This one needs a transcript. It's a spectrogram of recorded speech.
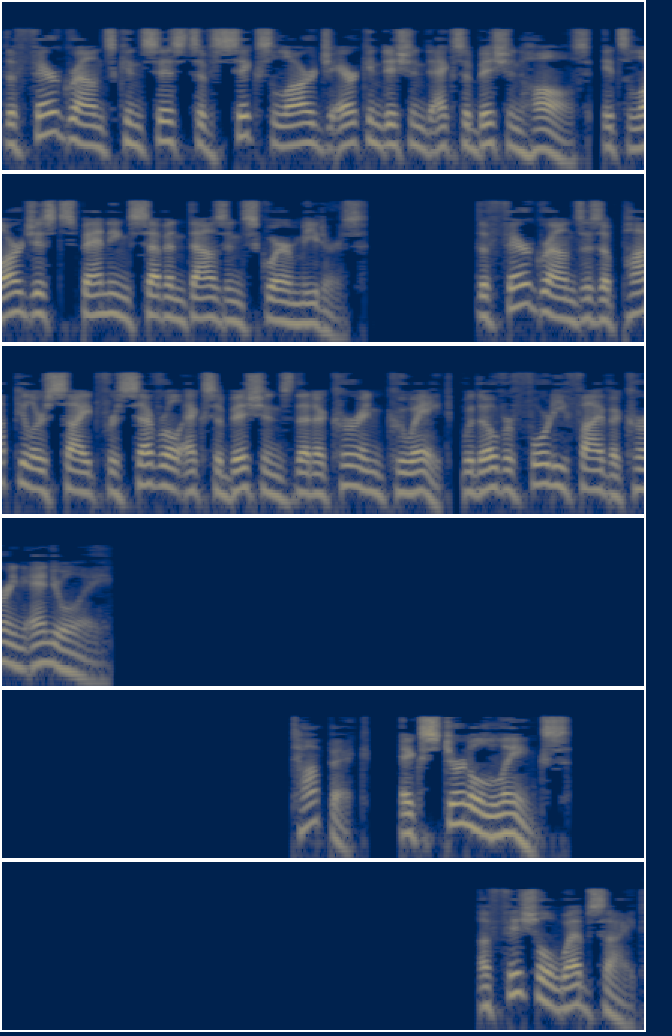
The fairgrounds consists of six large air-conditioned exhibition halls, its largest spanning 7,000 square meters. The fairgrounds is a popular site for several exhibitions that occur in Kuwait, with over 45 occurring annually. External links Official website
